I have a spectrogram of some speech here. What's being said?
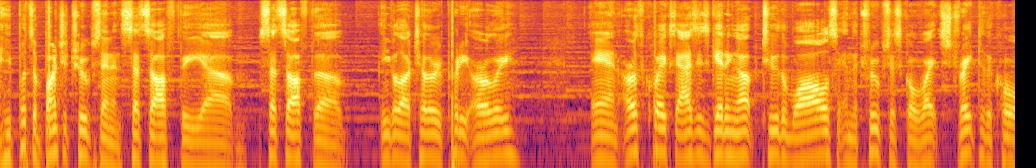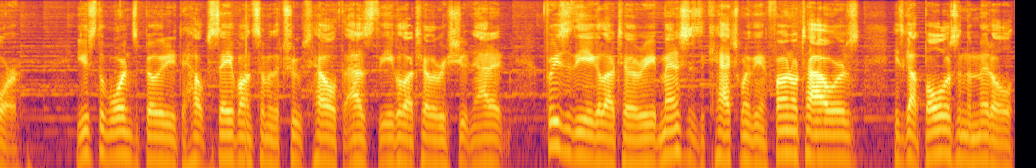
He puts a bunch of troops in and sets off the uh, sets off the Eagle artillery pretty early. And earthquakes as he's getting up to the walls and the troops just go right straight to the core. Use the warden's ability to help save on some of the troops health as the Eagle artillery is shooting at it freezes the Eagle artillery manages to catch one of the Inferno towers he's got bowlers in the middle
